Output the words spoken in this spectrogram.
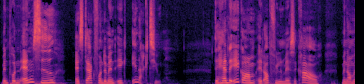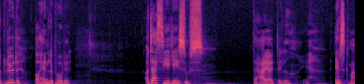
men på den anden side er et stærkt fundament ikke inaktivt. Det handler ikke om at opfylde en masse krav, men om at lytte og handle på det. Og der siger Jesus, der har jeg et billede. Ja, elsk mig.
